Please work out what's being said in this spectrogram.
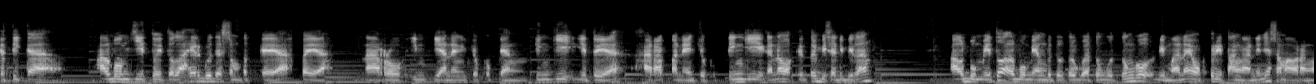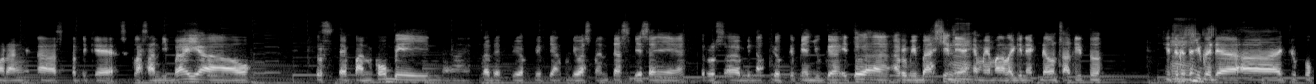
ketika album Jitu itu lahir, gue udah sempet kayak apa ya, naruh impian yang cukup yang tinggi gitu ya, harapan yang cukup tinggi, karena waktu itu bisa dibilang album itu album yang betul-betul gue tunggu-tunggu, di mana waktu ditanganinnya sama orang-orang eh, seperti kayak sekelas Andi Bayau, terus Stepan Cobain, uh, ada video klip yang Dewas Mentas biasanya ya, terus eh, bintang video klipnya juga itu eh, Arumi Bashin ya, Hmm. yang memang lagi naik daun saat itu. Itu Hmm. kita juga ada eh, cukup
